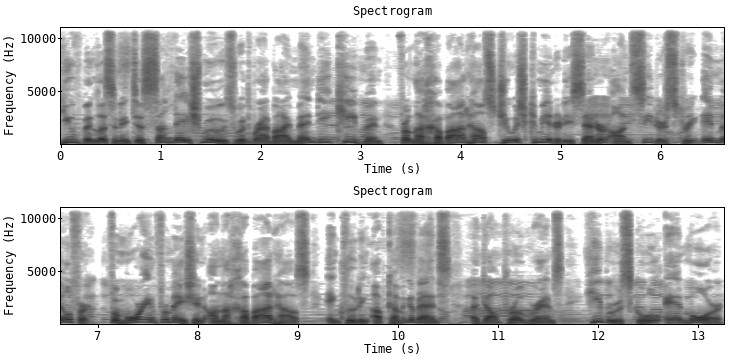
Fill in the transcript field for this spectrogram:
You've been listening to Sunday Schmooze with Rabbi Mendy Kievman from the Chabad House Jewish Community Center on Cedar Street in Milford. For more information on the Chabad House, including upcoming events, adult programs, Hebrew school, and more,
